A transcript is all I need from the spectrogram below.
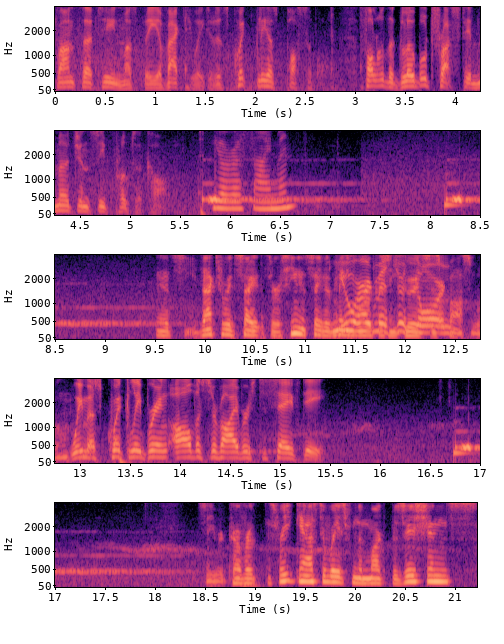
Plant 13 must be evacuated as quickly as possible. Follow the Global Trust emergency protocol. Your assignment? Let's see. Evacuate Site 13 and save as many you heard workers and Mr. goods Thorne. as possible. We must quickly bring all the survivors to safety. Let's see. Recover three castaways from the marked positions.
